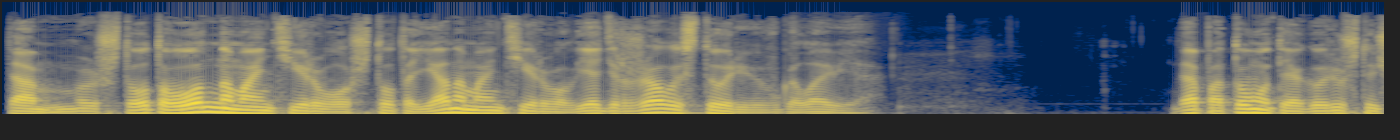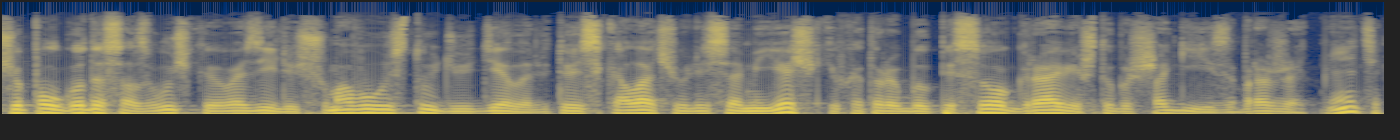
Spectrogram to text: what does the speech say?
Там что-то он намонтировал, что-то я намонтировал. Я держал историю в голове. Да, потом вот я говорю, что еще полгода с озвучкой возились, шумовую студию делали, то есть сколачивали сами ящики, в которых был песок, гравий, чтобы шаги изображать. Понимаете?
